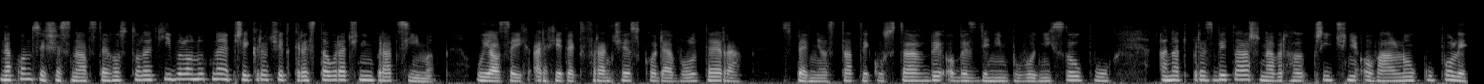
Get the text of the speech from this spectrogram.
Na konci 16. století bylo nutné přikročit k restauračním pracím. Ujal se jich architekt Francesco da Volterra, Spevnil statiku stavby obezděním původních sloupů a nad presbytář navrhl příčně oválnou kupoli,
